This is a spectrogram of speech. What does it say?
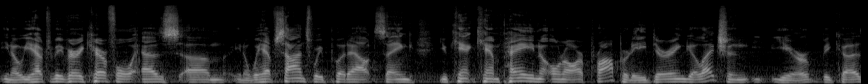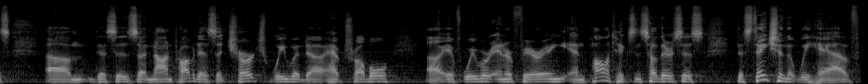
you know, you have to be very careful as, um, you know, we have signs we put out saying you can't campaign on our property during election year because um, this is a nonprofit. As a church, we would uh, have trouble uh, if we were interfering in politics. And so there's this distinction that we have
